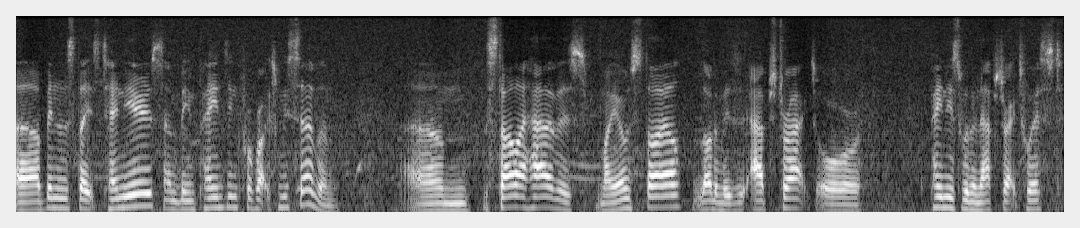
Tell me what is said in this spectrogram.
Uh, I've been in the States 10 years and been painting for approximately seven. Um, the style I have is my own style. A lot of it is abstract or paintings with an abstract twist.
